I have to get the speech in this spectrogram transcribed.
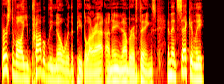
First of all, you probably know where the people are at on any number of things. And then secondly,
